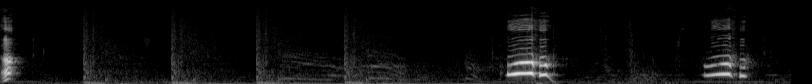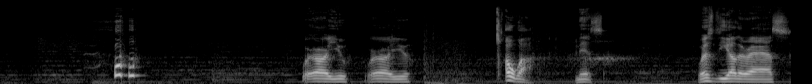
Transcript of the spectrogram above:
Oh. Where are you? Where are you? Oh, wow. Miss. Where's the other ass?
